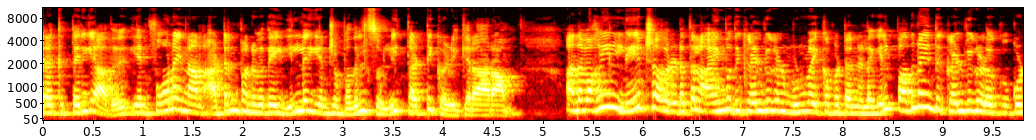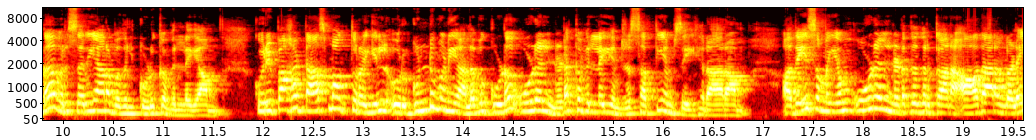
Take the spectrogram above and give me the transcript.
எனக்கு தெரியாது என் போனை நான் அட்டன் பண்ணுவதே இல்லை என்று பதில் சொல்லி தட்டி கழிக்கிறாராம். அந்த வகையில் நேற்று அவரிடத்தில் ஐம்பது கேள்விகள் முன்வைக்கப்பட்ட நிலையில் பதினைந்து கேள்விகளுக்கு கூட அவர் சரியான பதில் கொடுக்கவில்லையாம். குறிப்பாக டாஸ்மாக் துறையில் ஒரு குண்டுமணி அளவு கூட ஊழல் நடக்கவில்லை என்று சத்தியம் செய்கிறாராம். அதே சமயம் ஊழல் நடந்ததற்கான ஆதாரங்களை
